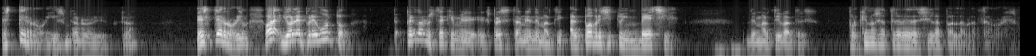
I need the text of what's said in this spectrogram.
Es terrorismo. Terrorismo, claro. Es terrorismo. Ahora, yo le pregunto, Perdone usted que me exprese también de Martí, al pobrecito imbécil de Martí Batres, ¿por qué no se atreve a decir la palabra terrorismo?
